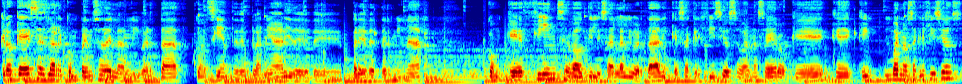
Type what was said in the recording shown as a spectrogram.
creo que esa es la recompensa de la libertad consciente, de planear y de, predeterminar con qué fin se va a utilizar la libertad y qué sacrificios se van a hacer o qué, qué bueno, sacrificios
